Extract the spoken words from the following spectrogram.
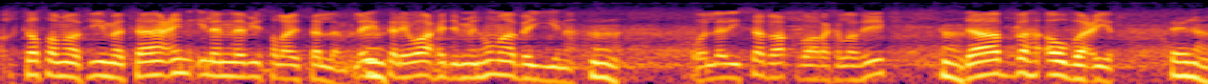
اختصم في متاع إلى النبي صلى الله عليه وسلم. ليس لواحد منهما بينة. والذي سبق بارك الله فيك دابة أو بعير. أي نعم.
